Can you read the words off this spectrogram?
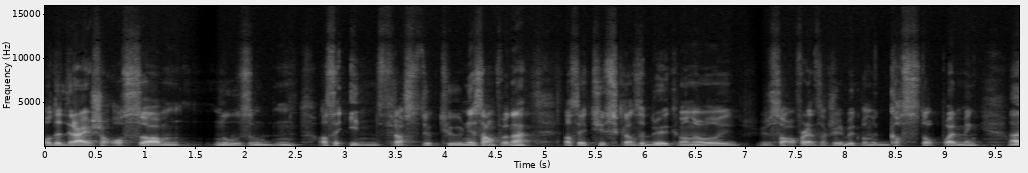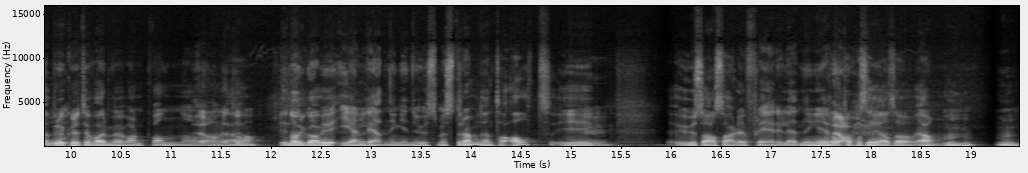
Og det dreier seg også om noe som Altså infrastrukturen i samfunnet. Altså I Tyskland så bruker man jo i USA for den saks skyld bruker man jo gass til oppvarming. Ja, Og- bruker det til å varme varmt vann. Og, Ja, ja, I Norge har vi én ledning inn i huset med strøm. Den tar alt. I mm. USA så er det flere ledninger, holdt Ja. jeg på å si. Altså, ja,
